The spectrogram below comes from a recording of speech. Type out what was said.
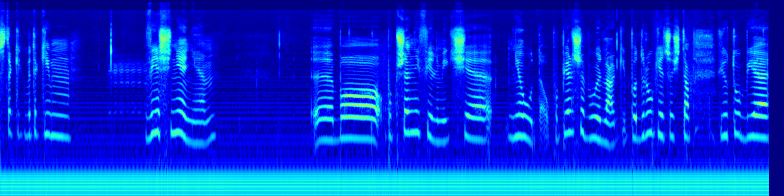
jest tak jakby takim wyjaśnieniem, y, bo poprzedni filmik się nie udał. Po pierwsze były lagi, po drugie coś tam w YouTubie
